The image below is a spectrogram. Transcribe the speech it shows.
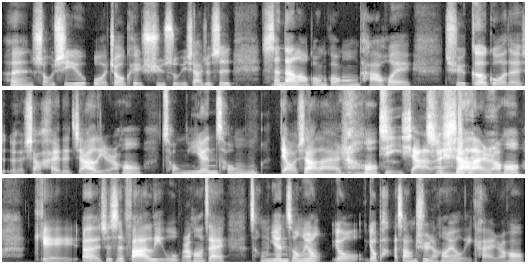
很熟悉，我就可以叙述一下，就是圣诞老公公他会去各国的呃小孩的家里，然后从烟囱掉下来，然后挤下来，挤下来，然后给呃就是发礼物，然后再从烟囱又又又爬上去，然后又离开，然后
